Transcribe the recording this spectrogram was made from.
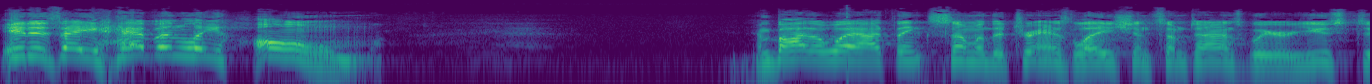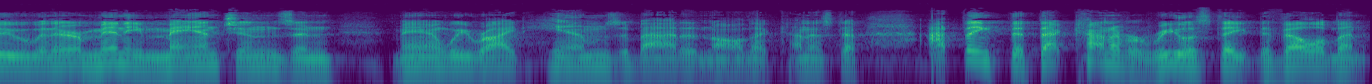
It is a heavenly home. And by the way, I think some of the translations sometimes we are used to, there are many mansions and man, we write hymns about it and all that kind of stuff. I think that that kind of a real estate development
